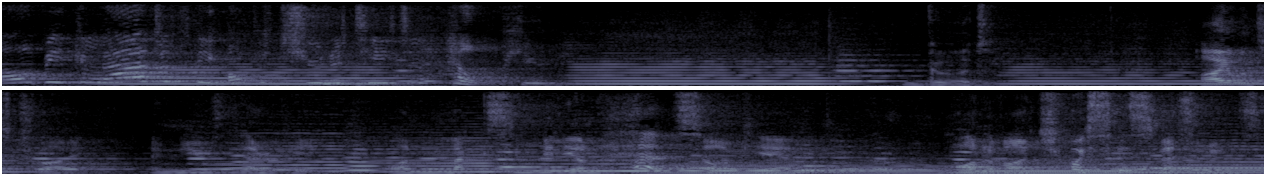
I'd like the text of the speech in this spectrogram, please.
I'll be glad of the opportunity to help you. Good. I want to try a new therapy on Maximilian Herzog here, one of our choicest specimens.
